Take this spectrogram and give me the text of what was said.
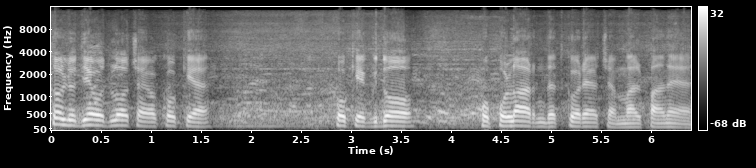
to ljudje odločajo, koliko je, koliko je kdo popularen, da tako rečem, ali pa ne.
